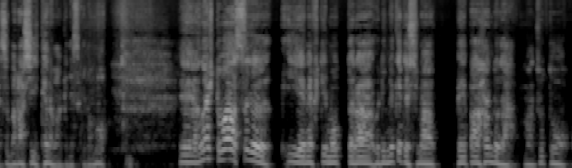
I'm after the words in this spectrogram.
え、素晴らしい手なわけですけども、え、あの人はすぐいい NFT 持ったら売り抜けてしまう。ペーパーハンドだ。まあちょっと、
